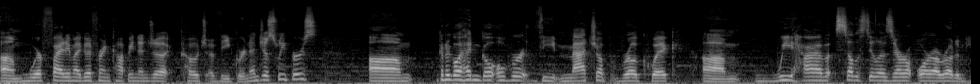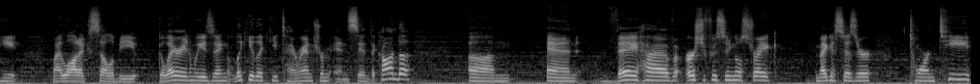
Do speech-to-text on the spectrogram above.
Um, we're fighting my good friend Copy Ninja, coach of the Greninja Sweepers. Um, gonna go ahead and go over the matchup real quick. Um, we have Celesteela, Zero, Zeraora, Rotom Heat, Milotic, Celebi, Galarian Weezing, Lickilicky, Tyrantrum, and Sandaconda. Um, and they have Urshifu Single Strike, Mega Scizor, Torn T,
